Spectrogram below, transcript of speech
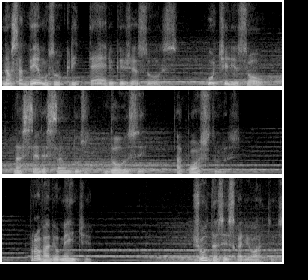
Não sabemos o critério que Jesus utilizou na seleção dos doze apóstolos. Provavelmente, Judas Iscariotes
